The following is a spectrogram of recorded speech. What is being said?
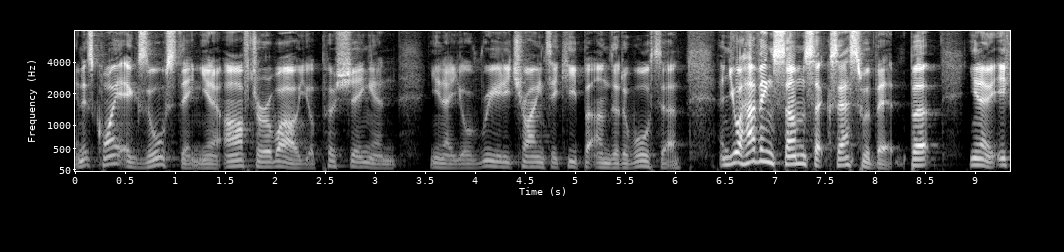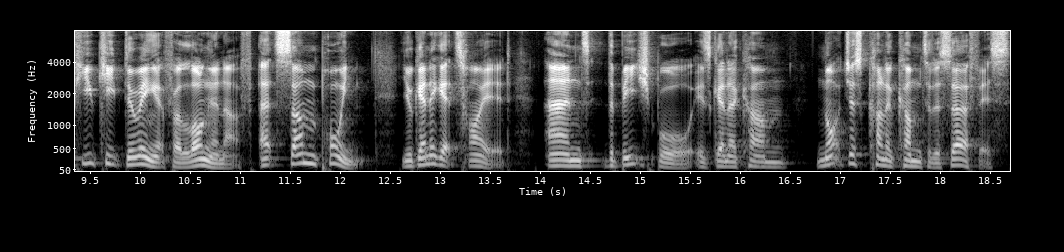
And it's quite exhausting. You know, after a while, you're pushing and, you know, you're really trying to keep it under the water. And you're having some success with it. But, you know, if you keep doing it for long enough, at some point, you're going to get tired. And the beach ball is going to come not just kind of come to the surface,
